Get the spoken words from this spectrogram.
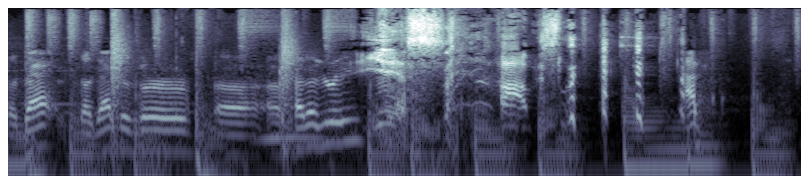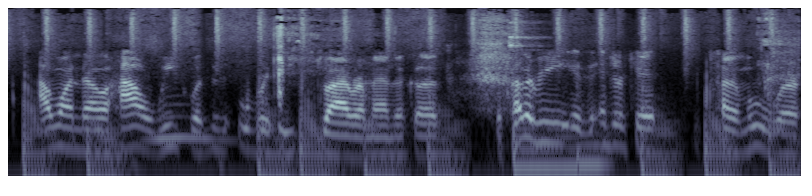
So that so that deserves uh, a pedigree. Yes, obviously. I I want to know how weak was this Uber Eats driver, man, because the pedigree is an intricate kind of move where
